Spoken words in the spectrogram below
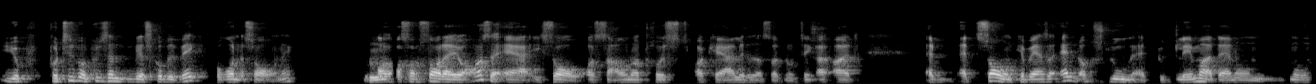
jo på et tidspunkt pludselig bliver skubbet væk på grund af sorgen, ikke? Mm. Og, og som står der jo også er i sorg og savner trøst og kærlighed og sådan nogle ting, og, og at, at, at sorgen kan være så alt opslugende, at du glemmer, at der er nogle, nogle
